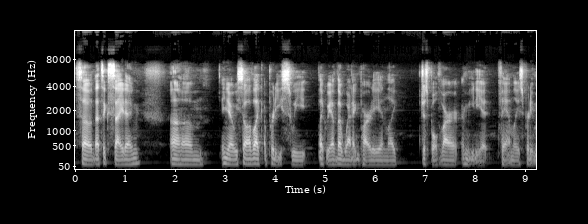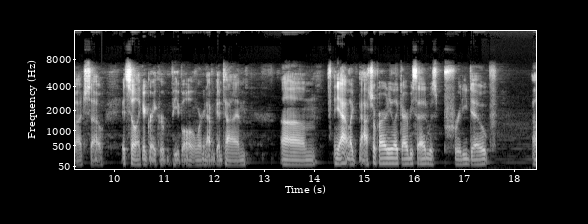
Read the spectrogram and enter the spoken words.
So that's exciting. Um, and you know, we still have like a pretty sweet, like we have the wedding party and like just both of our immediate families, pretty much. So it's still like a great group of people, and we're gonna have a good time. Um, and yeah, like bachelor party, like Garby said, was pretty dope. Um,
